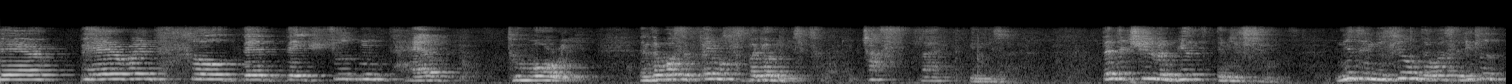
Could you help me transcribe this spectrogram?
their parents so that they shouldn't have to worry. And there was a famous violinist, just like in Israel. Then the children built a museum. Near the museum there was a little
